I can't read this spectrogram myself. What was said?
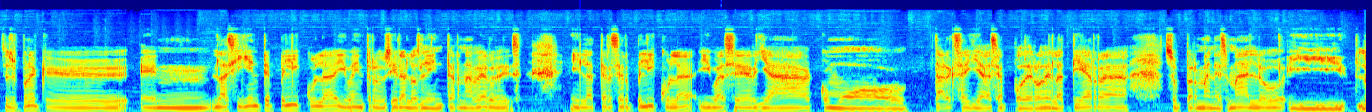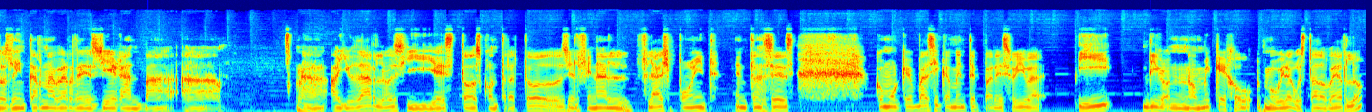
Se supone que en la siguiente película iba a introducir a los linterna verdes y la tercera película iba a ser ya como Darkseid ya se apoderó de la Tierra, Superman es malo y los linterna verdes llegan a, a ayudarlos y es todos contra todos y al final Flashpoint. Entonces, como que básicamente para eso iba. Y digo, no me quejo, me hubiera gustado verlo,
